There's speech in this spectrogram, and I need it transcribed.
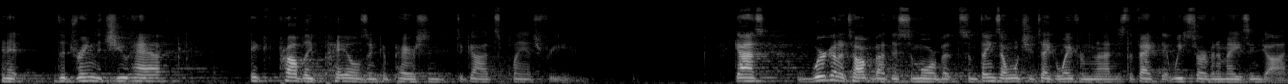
And it, the dream that you have, it probably pales in comparison to God's plans for you. Guys, we're going to talk about this some more, but some things I want you to take away from tonight is the fact that we serve an amazing God.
